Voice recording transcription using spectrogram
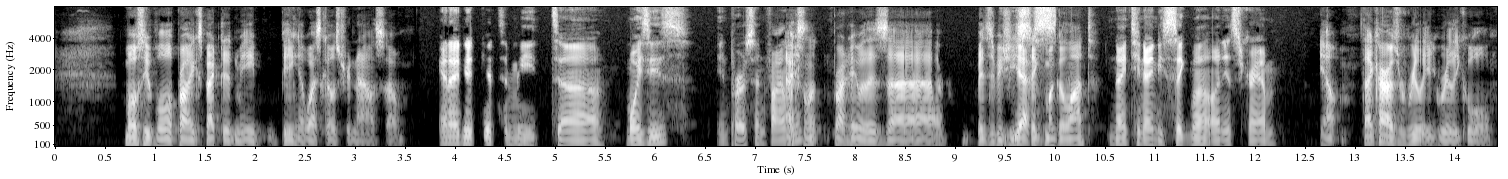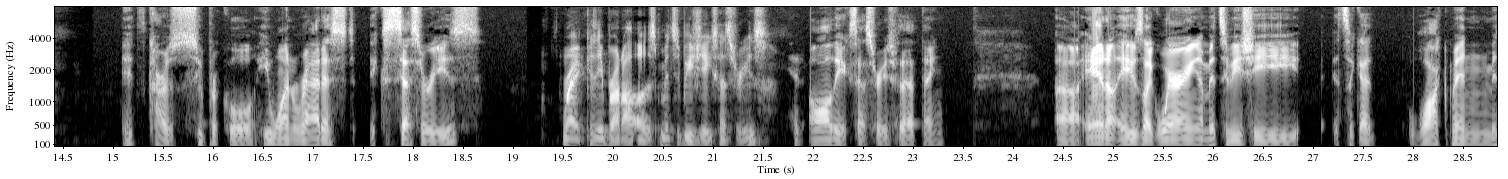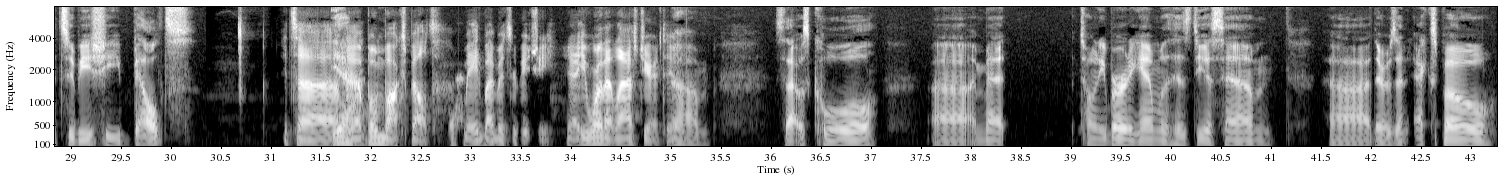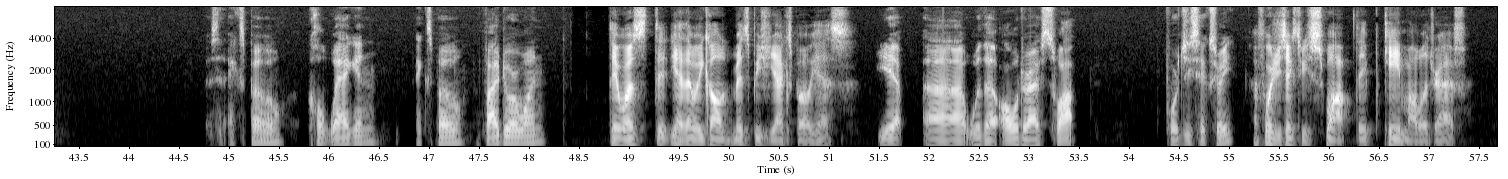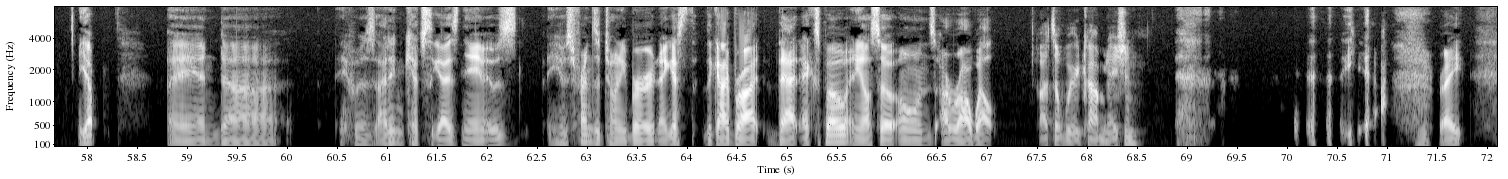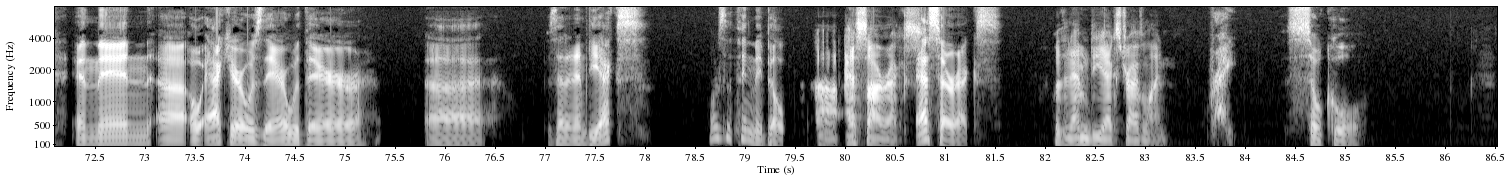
most people probably expected me being a West Coaster now. So and I did get to meet uh, Moises in person finally. excellent. Brought hit with his uh, Mitsubishi Yes. Sigma Galant. 1990 Sigma on Instagram. Yep, that car is really really cool. Its car's super cool. He won Raddest accessories. Right, because he brought all those Mitsubishi accessories. Hit all the accessories for that thing. Uh, and uh, he was like wearing a Mitsubishi. It's like a Walkman Mitsubishi belt. It's a, Yeah. like a boombox belt Yeah. made by Mitsubishi. Yeah, he wore that last year too. Um, so that was cool. Uh, I met Tony Bird again with his DSM. Uh, there was an Expo. Was an Expo Colt Wagon Expo five door one? there was, th- yeah, that we called Mitsubishi Expo. Yes, Yep. Uh, with an all drive swap, four G six three. a 4G63 swap. They came all wheel drive. Yep. And uh, it was I didn't catch the guy's name. It was he was friends with Tony Bird. And I guess the guy brought that Expo, and he also owns a Rauh-Welt. Oh, that's a weird combination. yeah, right. And then uh, oh, Acura was there with their uh, is that an MDX? What was the thing they built? Uh, SRX SRX. with an MDX driveline. Right. So cool.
